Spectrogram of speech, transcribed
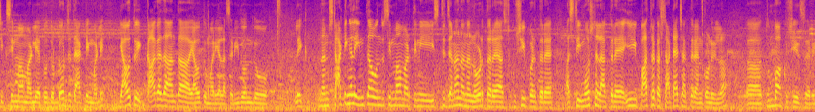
ಚಿಕ್ಕ ಸಿನಿಮಾ ಮಾಡಲಿ ಅಥವಾ ದೊಡ್ಡವ್ರ ಜೊತೆ ಆ್ಯಕ್ಟಿಂಗ್ ಮಾಡಲಿ, ಯಾವತ್ತೂ ಕಾಗದ ಅಂತ ಯಾವತ್ತೂ ಮರೆಯಲ್ಲ ಸರ್. ಇದೊಂದು ಲೈಕ್ ನಾನು ಸ್ಟಾರ್ಟಿಂಗಲ್ಲೇ ಇಂಥ ಒಂದು ಸಿನಿಮಾ ಮಾಡ್ತೀನಿ. ಇಷ್ಟು ಜನ ನನ್ನ ನೋಡ್ತಾರೆ, ಅಷ್ಟು ಖುಷಿ ಪಡ್ತಾರೆ, ಅಷ್ಟು ಇಮೋಷ್ನಲ್ ಆಗ್ತಾರೆ. ಈ ಪಾತ್ರಕ್ಕೆ ಅಷ್ಟು ಅಟ್ಯಾಚ್ ಆಗ್ತಾರೆ ಅಂದ್ಕೊಂಡಿರಲಿಲ್ಲ ತುಂಬ ಖುಷಿ ಇದೆ ಸರ್.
